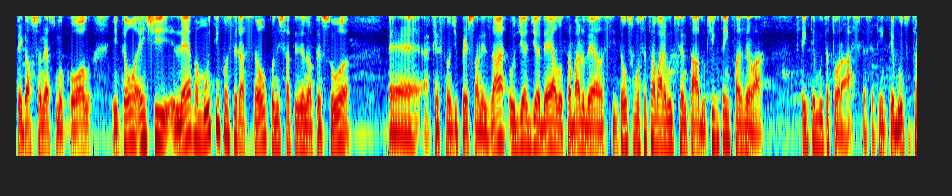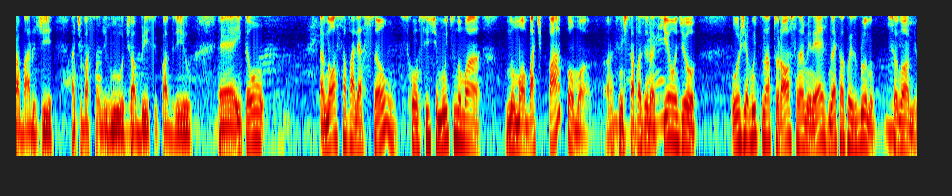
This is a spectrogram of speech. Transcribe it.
pegar o seu neto no colo. Então a gente leva muito em consideração quando está atendendo uma pessoa é, a questão de personalizar o dia a dia dela, o trabalho dela. Então, se você trabalha muito sentado, o que que tem que fazer lá? Você tem que ter muita torácica, você tem que ter muito trabalho de ativação de glúteo, abrir esse quadril. É, então, a nossa avaliação consiste muito numa, numa bate-papo, uma, a gente está fazendo aqui, onde eu. Hoje é muito natural essa anamnese, não é aquela coisa, Bruno, seu nome.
